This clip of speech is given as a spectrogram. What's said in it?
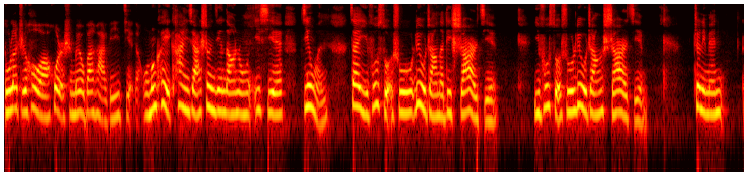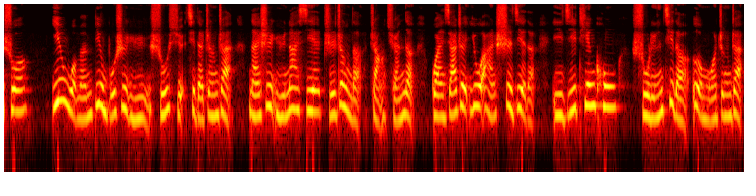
读了之后啊，或者是没有办法理解的。我们可以看一下圣经当中一些经文，在以弗所书六章的第十二节，以弗所书六章十二节，这里面说：“因我们并不是与属血气的征战，乃是与那些执政的、掌权的、管辖着幽暗世界的，以及天空属灵气的恶魔征战。”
